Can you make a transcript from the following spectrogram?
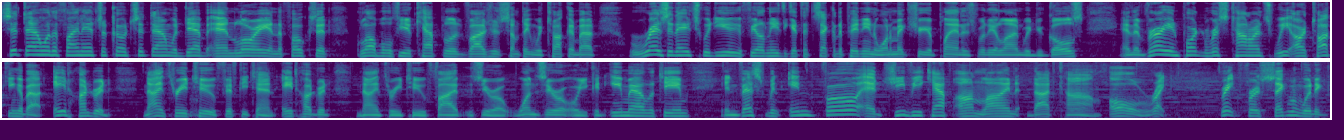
sit down with a financial coach, sit down with Deb and Laurie and the folks at Global View Capital Advisors. Something we're talking about resonates with you. You feel need to get that second opinion and want to make sure your plan is really aligned with your goals. And the very important risk tolerance we are talking about 800 932 5010. 800 932 5010. Or you can email the team investmentinfo at gvcaponline.com. All right. Great first segment. We're going to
